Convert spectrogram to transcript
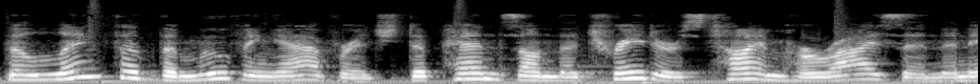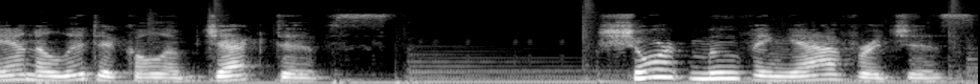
The length of the moving average depends on the trader's time horizon and analytical objectives. Short moving averages,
